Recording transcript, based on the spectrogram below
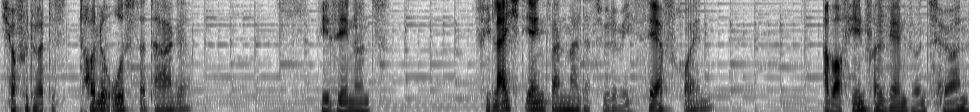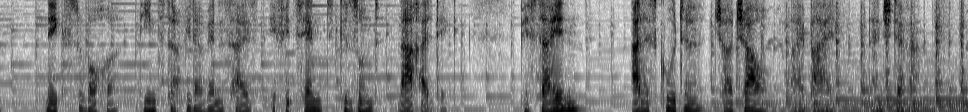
Ich hoffe, du hattest tolle Ostertage. Wir sehen uns vielleicht irgendwann mal, das würde mich sehr freuen. Aber auf jeden Fall werden wir uns hören nächste Woche Dienstag wieder, wenn es heißt effizient, gesund, nachhaltig. Bis dahin, alles Gute, ciao, ciao, bye, bye, dein Stefan.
